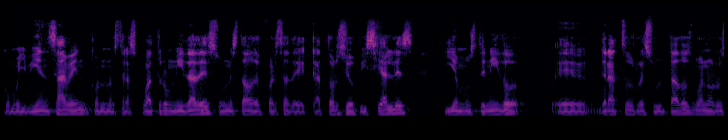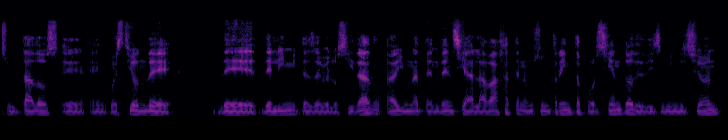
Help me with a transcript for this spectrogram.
como bien saben, con nuestras cuatro unidades, un estado de fuerza de 14 oficiales y hemos tenido eh, gratos resultados, buenos resultados eh, en cuestión de, de, límites de velocidad. Hay una tendencia a la baja, tenemos un 30% de disminución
